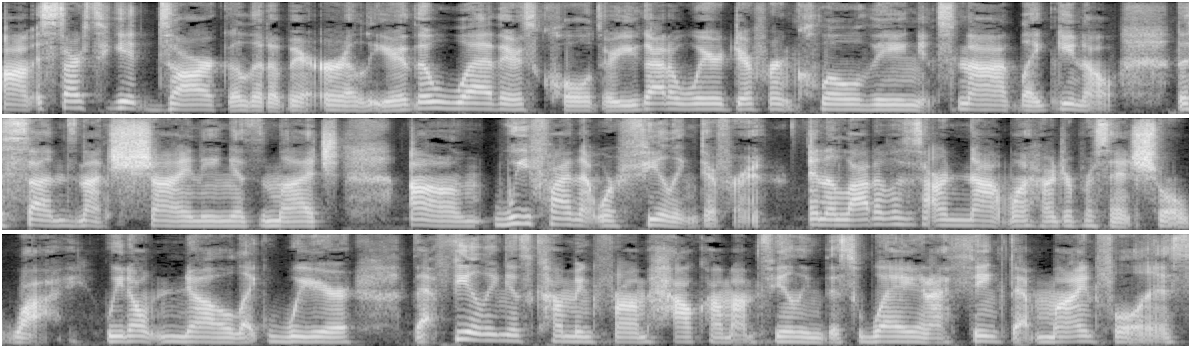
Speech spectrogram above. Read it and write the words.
um, it starts to get dark a little bit earlier. The weather's colder. You got to wear different clothing. It's not like, you know, the sun's not shining as much. Um, we find that we're feeling different. And a lot of us are not 100% sure why. We don't know like where that feeling is coming from. How come I'm feeling this way? And I think that mindfulness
